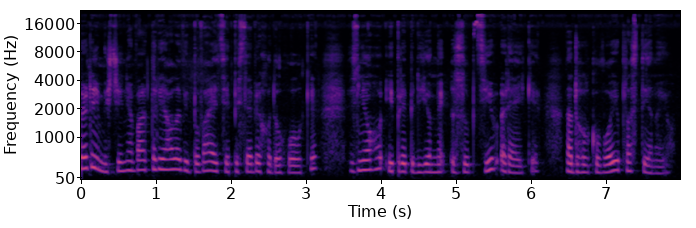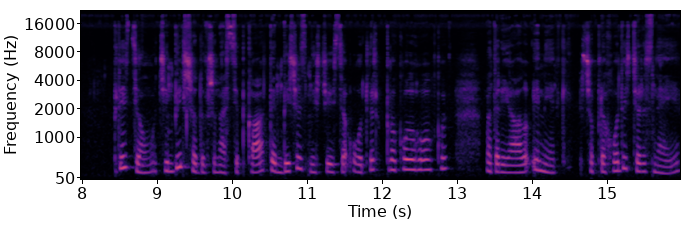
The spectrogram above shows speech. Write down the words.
Переміщення матеріалу відбувається після виходу голки з нього і при підйомі зубців рейки над голковою пластиною. При цьому, чим більша довжина стіпка, тим більше зміщується отвір проколу голкою матеріалу і нитки, що проходить через неї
